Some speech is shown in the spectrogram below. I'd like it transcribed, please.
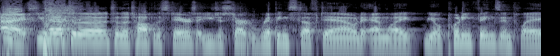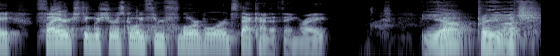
All right, so you head up to the to the top of the stairs and you just start ripping stuff down and like you know putting things in play, fire extinguishers going through floorboards, that kind of thing, right? Yeah, pretty much.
